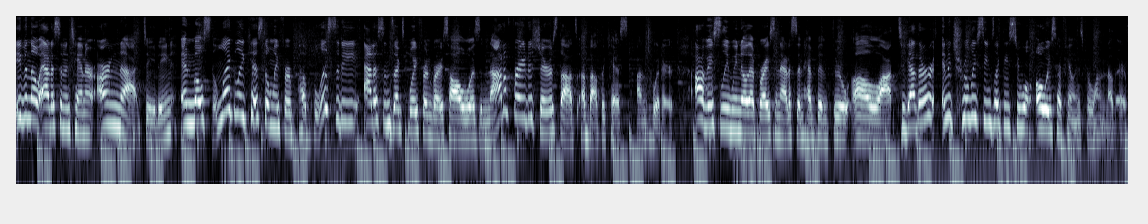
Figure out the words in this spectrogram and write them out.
Even though Addison and Tanner are not dating, and most likely kissed only for publicity, Addison's ex boyfriend Bryce Hall was not afraid to share his thoughts about the kiss on Twitter. Obviously, we know that Bryce and Addison have been through a lot together, and it truly seems like these two will always have feelings for one another.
